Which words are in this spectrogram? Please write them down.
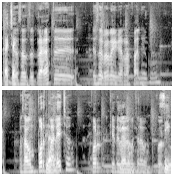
¿Cachai? O sea, te tragaste esos errores garrafales, weón. O sea, un port Claro. mal hecho porque te claro. gusta mucho la por- Sí,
